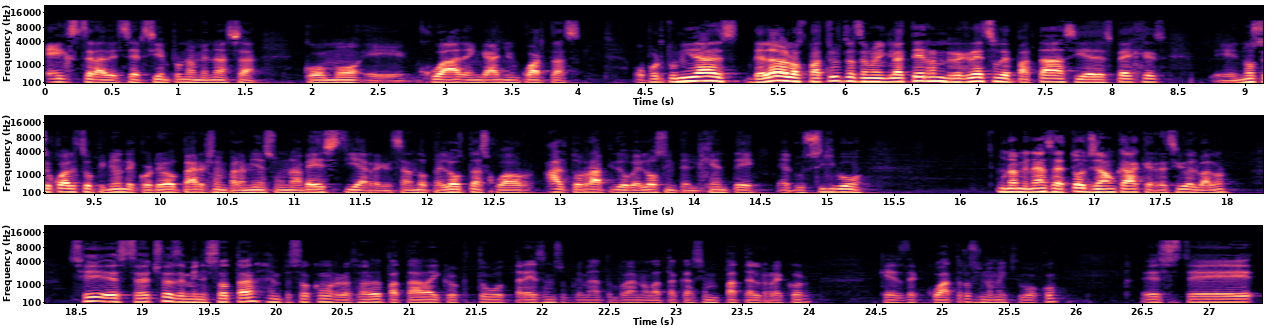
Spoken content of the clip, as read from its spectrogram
extra de ser siempre una amenaza como eh, jugada de engaño en cuartas oportunidades. Del lado de los Patriotas de Nueva Inglaterra, en regreso de patadas y de despejes, eh, no sé cuál es tu opinión de Cordero Patterson, para mí es una bestia regresando pelotas, jugador alto, rápido, veloz, inteligente, elusivo, una amenaza de touchdown cada que recibe el balón. Sí, este, hecho, desde Minnesota empezó como regresador de patada y creo que tuvo tres en su primera temporada novata, casi empata el récord, que es de cuatro, si no me equivoco. Este,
